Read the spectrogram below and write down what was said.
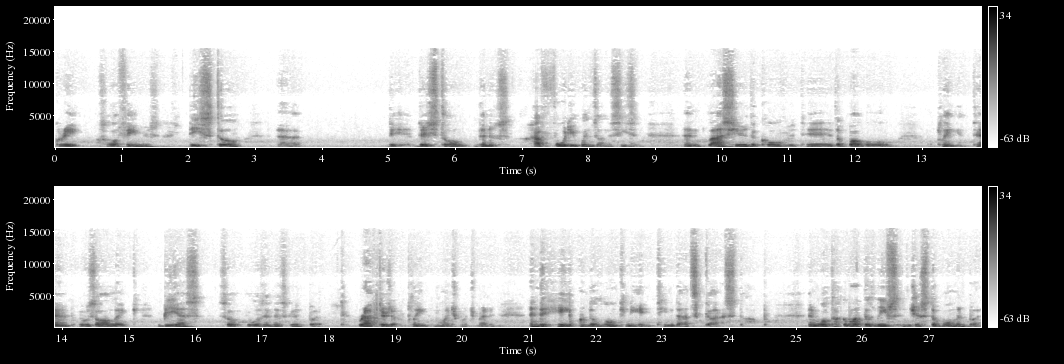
great Hall of Famers, they still uh, they they're still gonna have 40 wins on the season. And last year, the COVID hit, the bubble, playing in temp, it was all like BS, so it wasn't as good. But Raptors are playing much much better, and the hate on the lone Canadian team that's gotta stop. And we'll talk about the Leafs in just a moment, but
